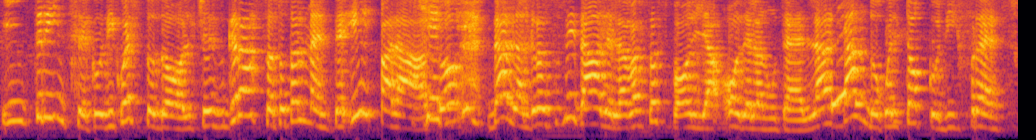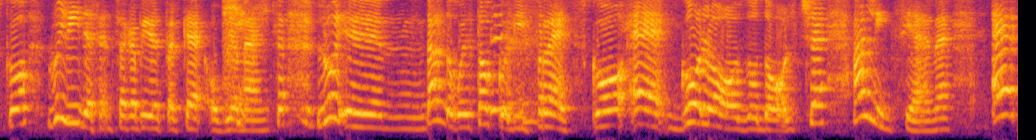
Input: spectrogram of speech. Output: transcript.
intrinseco di questo dolce sgrassa totalmente il palato dalla grassosità della pasta sfoglia o della Nutella, dando quel tocco di fresco. Lui ride senza capire il perché, ovviamente. Lui ehm, dando quel tocco di fresco e goloso dolce all'insieme. È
